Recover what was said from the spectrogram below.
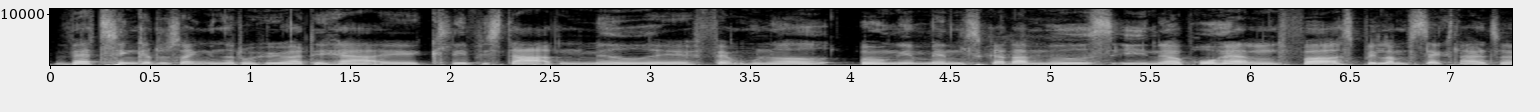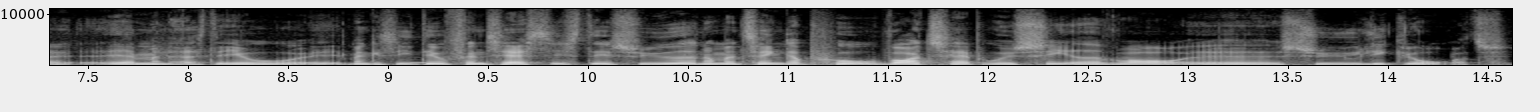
hvad tænker du så egentlig, når du hører det her øh, klip i starten med øh, 500 unge mennesker, der mødes i Nørrebrohallen for at spille om sexlegetøj? Jamen altså, det er jo, øh, man kan sige, det er jo fantastisk, det er syret, når man tænker på, hvor tabuiseret, hvor øh, sygeliggjort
